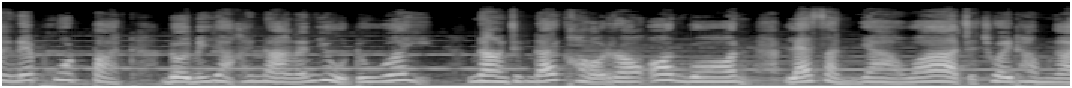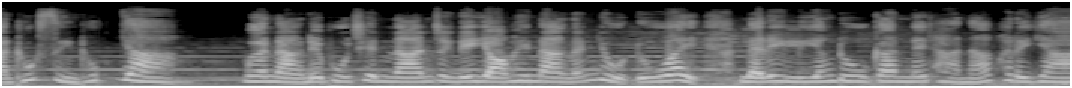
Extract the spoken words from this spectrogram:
จึงได้พูดปัด โดยไม่อยากให้นางนั้นอยู่ด้วย นางจึงได้ขอร้องอ้อนวอน และสัญญาว่าจะช่วยทำงานทุกสิ่งทุกอย่าง เมื่อนางได้พูดเช่นนั้น จึงได้ยอมให้นางนั้นอยู่ด้วย และได้เลี้ยงดูกันในฐานะภรรยา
